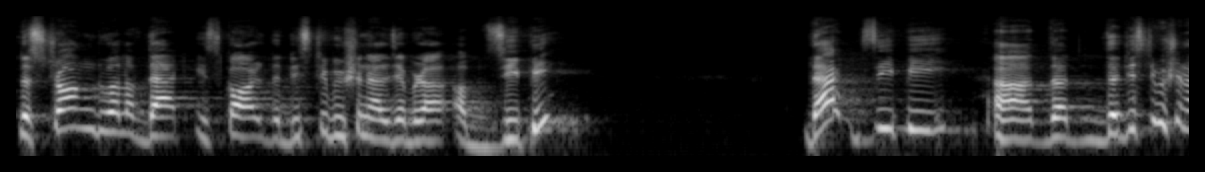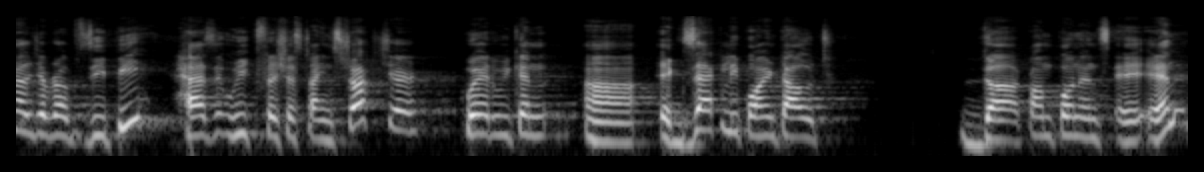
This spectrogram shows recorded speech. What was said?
The strong dual of that is called the distribution algebra of ZP. That ZP, uh, the, the distribution algebra of ZP has a weak Fréchet-Stein structure where we can uh, exactly point out the components AN.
